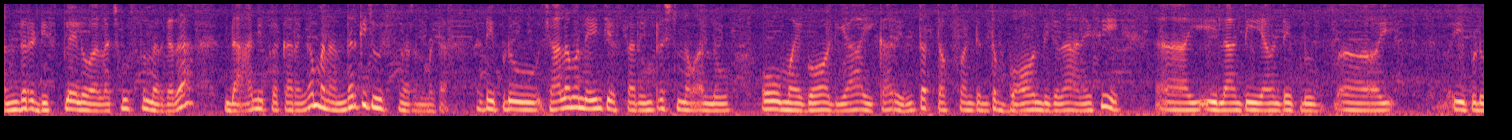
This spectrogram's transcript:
అందరు డిస్ప్లేలో అలా చూస్తున్నారు కదా. దాని ప్రకారంగా మనందరికీ చూస్తున్నారు అనమాట అంటే ఇప్పుడు చాలామంది ఏం చేస్తారు? ఇంట్రెస్ట్ ఉన్న వాళ్ళు ఓ మై గాడ్ యా ఈ కార్ ఎంత టఫ్ అంటే ఎంత బాగుంది కదా అనేసి ఇలాంటి అంటే ఇప్పుడు ఇప్పుడు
